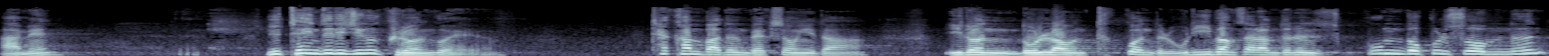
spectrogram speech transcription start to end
아멘. 유태인들이 지금 그런 거예요. 택함 받은 백성이다. 이런 놀라운 특권들, 우리 이방 사람들은 꿈도 꿀 수 없는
